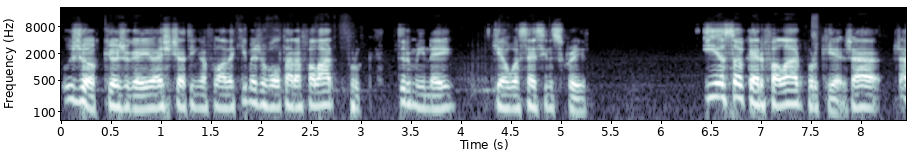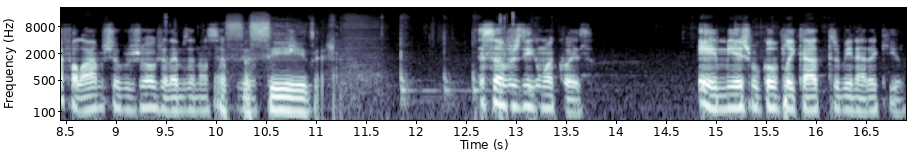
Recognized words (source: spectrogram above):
O jogo que eu joguei, eu acho que já tinha falado aqui, mas vou voltar a falar porque terminei, que é o Assassin's Creed. E eu só quero falar porque já, já falámos sobre o jogo, já demos a nossa Assassin's. Só vos digo uma coisa. É mesmo complicado terminar aquilo.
